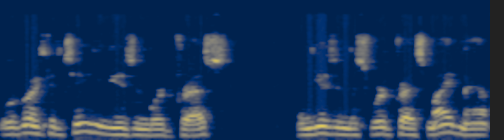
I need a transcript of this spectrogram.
We're going to continue using WordPress and using this WordPress mind map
